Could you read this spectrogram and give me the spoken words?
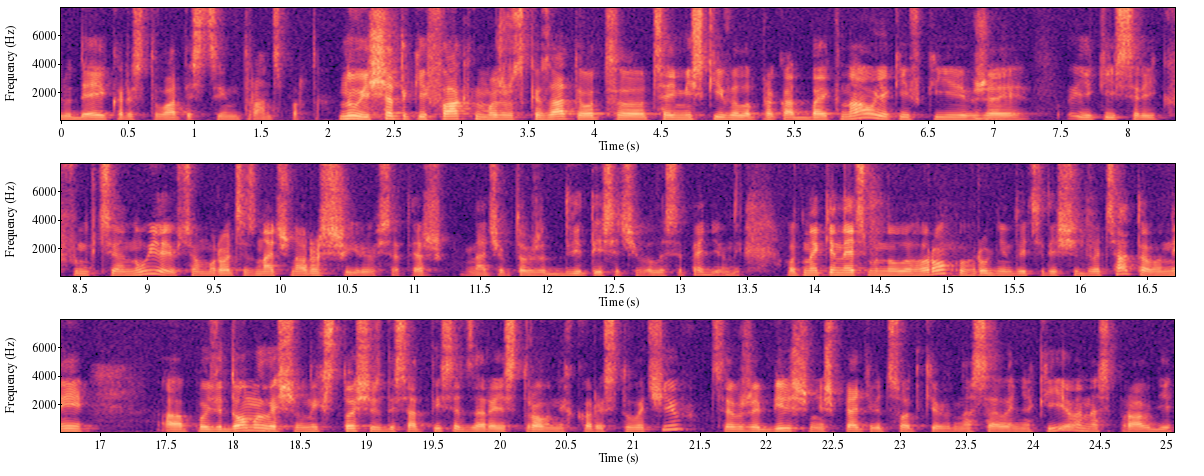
людей користуватись цим транспортом. Ну і ще такий факт можу сказати: от е, цей міський велопрокат Bike Now, який в Києві вже якийсь рік функціонує, і в цьому році значно розширився. Теж, начебто, вже 2000 велосипедів. От на кінець минулого року, грудні 2020, вони повідомили, що в них 160 тисяч зареєстрованих користувачів. Це вже більше ніж 5% населення Києва насправді.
